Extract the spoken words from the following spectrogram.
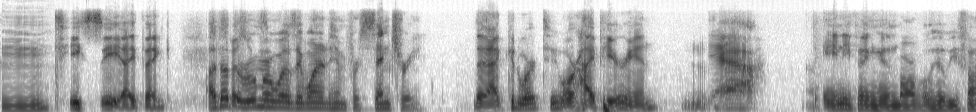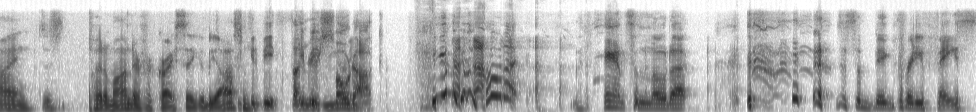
Mm-hmm. DC, I think. I thought the rumor was they wanted him for Sentry. That that could work too, or Hyperion. Yeah. Anything in Marvel, he'll be fine. Just put him on there for Christ's sake. It'll be awesome. He could be Thunder. He'd Thunder be MODOK. Handsome MODOK. Just a big, pretty face.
